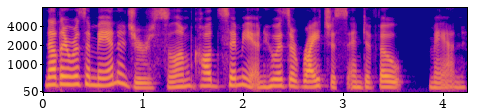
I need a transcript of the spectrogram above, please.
Now there was a man in Jerusalem called Simeon, who was a righteous and devout man.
